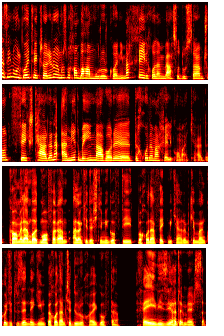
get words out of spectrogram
از این الگوهای تکراری رو امروز می‌خوام با هم مرور کنیم. من خیلی خودم این بحث دوست دارم چون فکر کردن عمیق به این موارد به خود من خیلی کمک کرده. کاملا باد موافقم. الان که داشتی می‌گفتید با خودم فکر می‌کردم که من کجا تو زندگیم به خودم چه دروغهایی گفتم. خیلی زیاده مرسا.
